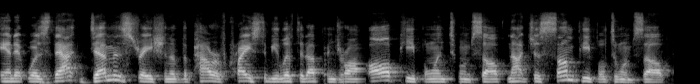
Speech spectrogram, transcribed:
And it was that demonstration of the power of Christ to be lifted up and draw all people into himself, not just some people to himself,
